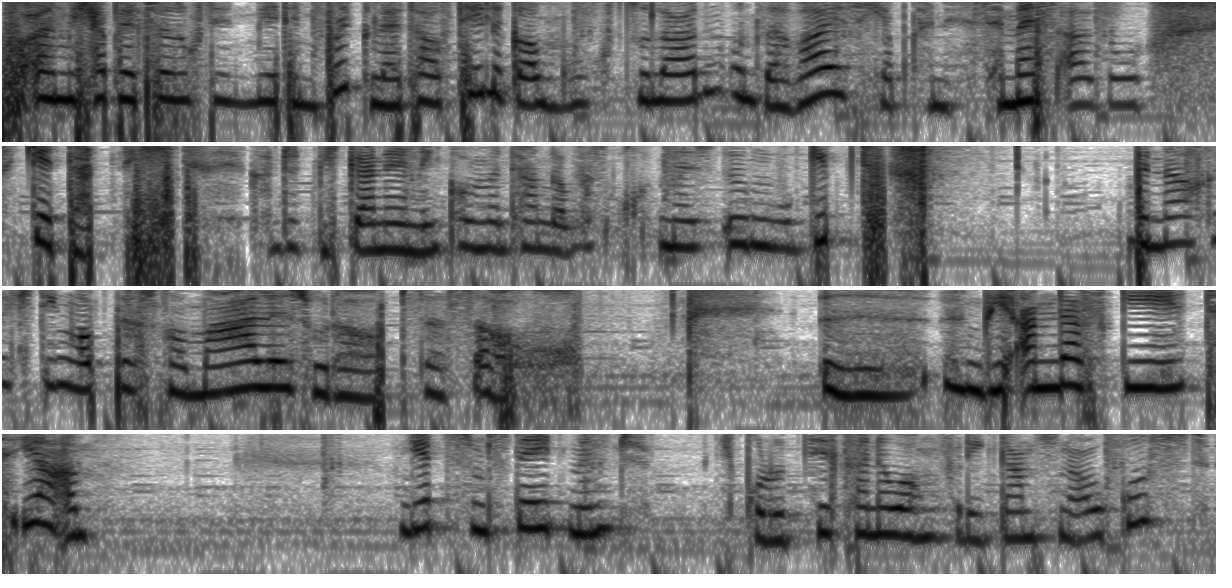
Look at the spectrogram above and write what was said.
Vor allem, ich habe jetzt versucht, mir den Brickletter auf Telegram hochzuladen und wer weiß, ich habe keine SMS, also geht das nicht. Ihr könntet mich gerne in den Kommentaren oder was auch immer es irgendwo gibt benachrichtigen, ob das normal ist oder ob das auch äh, irgendwie anders geht. Ja. Jetzt zum Statement. Ich produziere keine Wochen für den ganzen August.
